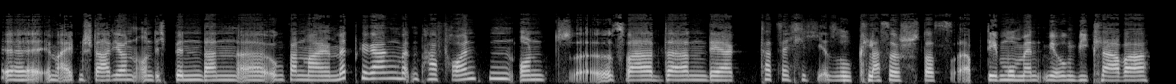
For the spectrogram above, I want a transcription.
äh, im alten Stadion. Und ich bin dann äh, irgendwann mal mitgegangen mit ein paar Freunden. Und äh, es war dann der tatsächlich so klassisch, dass ab dem Moment mir irgendwie klar war,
